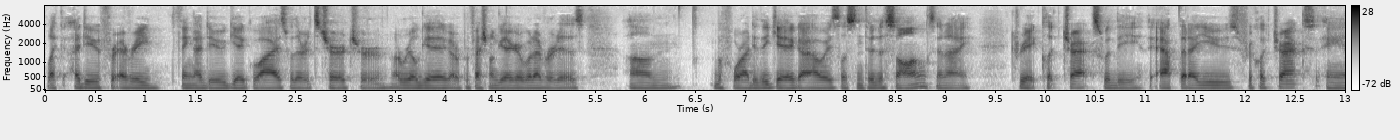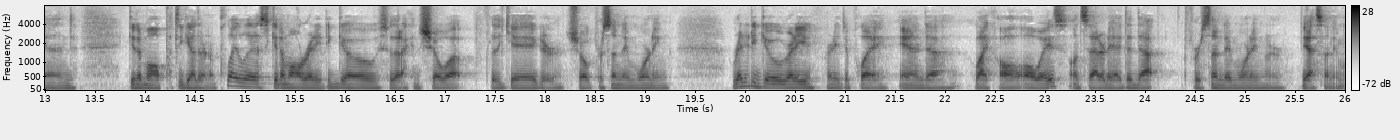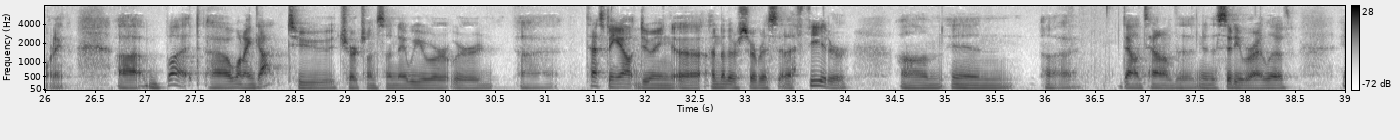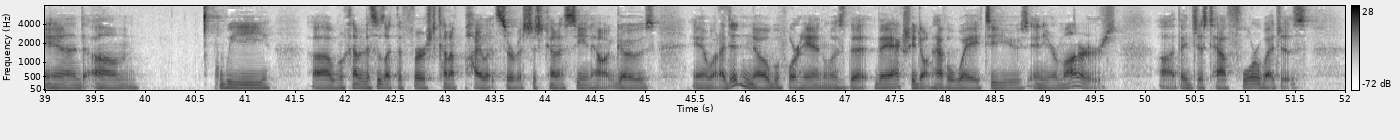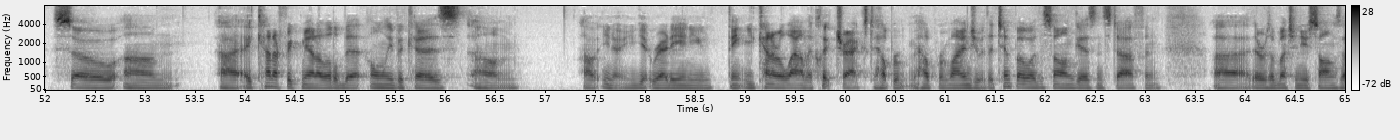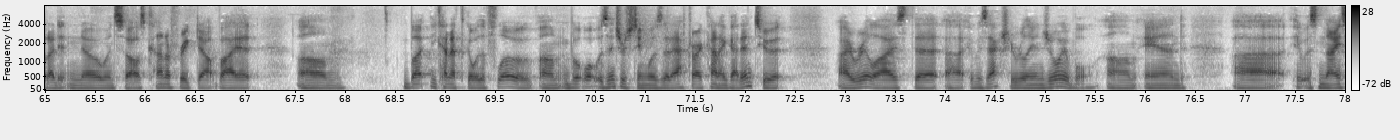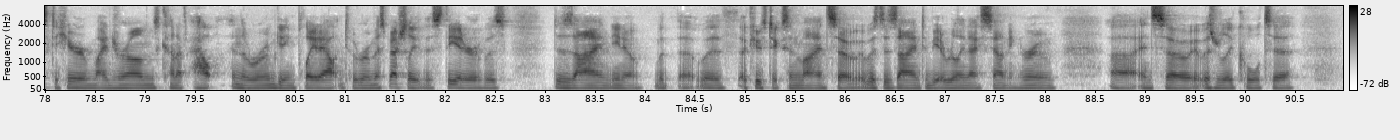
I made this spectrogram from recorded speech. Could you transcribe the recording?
like I do for everything I do gig wise, whether it's church or a real gig or a professional gig or whatever it is. Um, before I do the gig, I always listen through the songs and I create click tracks with the, the app that I use for click tracks and get them all put together in a playlist, get them all ready to go so that I can show up for the gig or show up for Sunday morning ready to go, ready, ready to play. And uh, like all, always on Saturday, I did that for Sunday morning or yeah, Sunday morning. Uh, but uh, when I got to church on Sunday, we were, we were uh, testing out doing uh, another service in a theater um, in uh, downtown of the near the city where I live, and um, we uh, were kind of this is like the first kind of pilot service, just kind of seeing how it goes. And what I didn't know beforehand was that they actually don't have a way to use in-ear monitors; uh, they just have floor wedges. So um, uh, it kind of freaked me out a little bit, only because. Um, uh, you know, you get ready and you think you kind of rely on the click tracks to help help remind you what the tempo of the song is and stuff. And uh, there was a bunch of new songs that I didn't know, and so I was kind of freaked out by it. Um, but you kind of have to go with the flow. Um, but what was interesting was that after I kind of got into it, I realized that uh, it was actually really enjoyable, um, and uh, it was nice to hear my drums kind of out in the room, getting played out into a room. Especially this theater was designed, you know, with uh, with acoustics in mind, so it was designed to be a really nice sounding room, uh, and so it was really cool to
